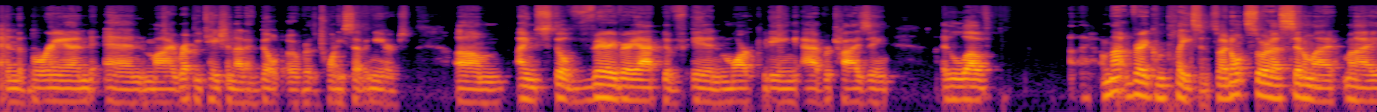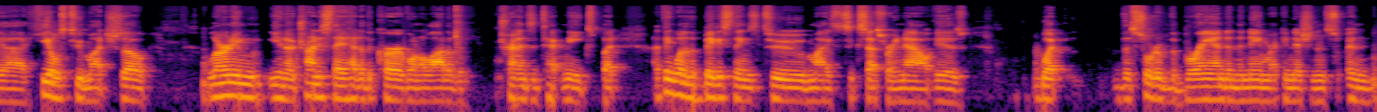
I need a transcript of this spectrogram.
and the brand and my reputation that I've built over the 27 years. Um, I'm still very very active in marketing, advertising. I love. I'm not very complacent, so I don't sort of sit on my my uh, heels too much. So learning, you know, trying to stay ahead of the curve on a lot of the trends and techniques. But I think one of the biggest things to my success right now is what the sort of the brand and the name recognition and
